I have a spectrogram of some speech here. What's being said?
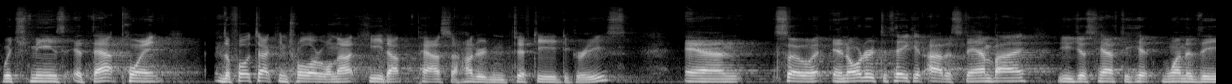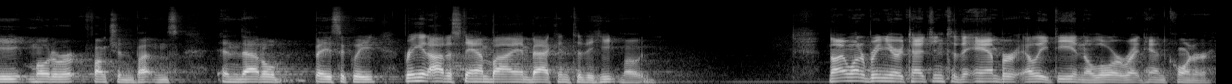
which means at that point, the Fotek controller will not heat up past 150 degrees. And so in order to take it out of standby, you just have to hit one of the motor function buttons and that'll basically bring it out of standby and back into the heat mode. Now I want to bring your attention to the amber LED in the lower right hand corner.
